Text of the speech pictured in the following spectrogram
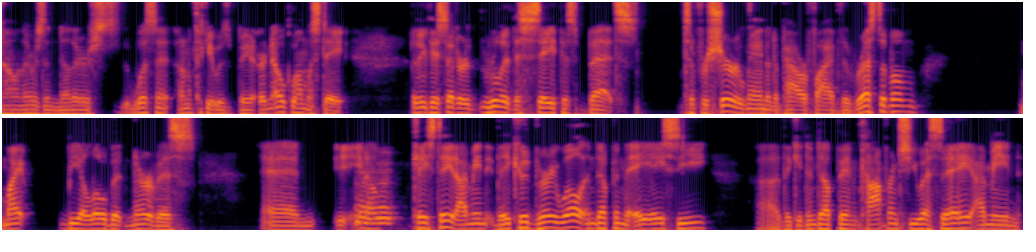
oh, there was another. Wasn't I don't think it was Baylor or Oklahoma State. I think they said are really the safest bets to for sure land in a Power Five. The rest of them might be a little bit nervous, and you know, Mhm. K State. I mean, they could very well end up in the AAC. Uh, they could end up in Conference USA. I mean,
